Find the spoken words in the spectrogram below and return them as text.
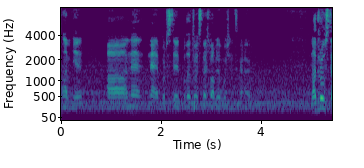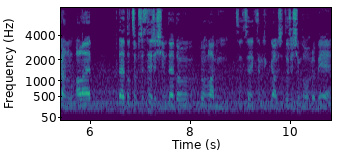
Hlavně. A ne, ne, prostě podle toho, jestli je chlap nebo ženská. Jo. Na druhou stranu, ale to je to, co přesně řeším, to je to, to hlavní, co, co, jak jsem říkal, že to řeším dlouhodobě je,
